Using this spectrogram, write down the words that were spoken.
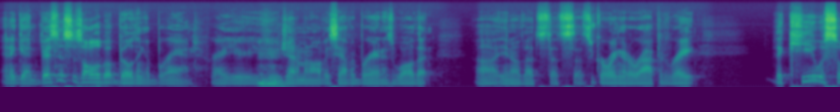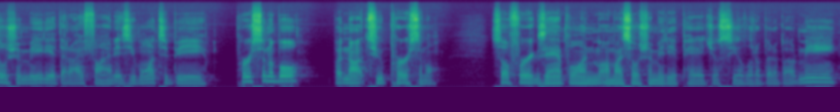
And again, business is all about building a brand, right? You, you, you gentlemen obviously have a brand as well that, uh, you know, that's that's that's growing at a rapid rate. The key with social media that I find is you want to be personable, but not too personal. So, for example, on, on my social media page, you'll see a little bit about me,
